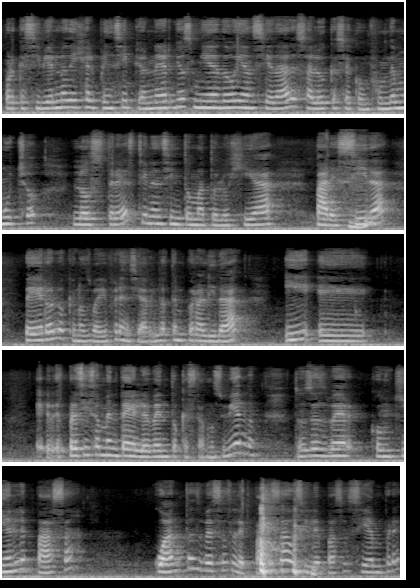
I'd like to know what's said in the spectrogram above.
Porque si bien lo dije al principio, nervios, miedo y ansiedad es algo que se confunde mucho. Los tres tienen sintomatología parecida, pero lo que nos va a diferenciar es la temporalidad y eh, precisamente el evento que estamos viviendo. Entonces, ver con quién le pasa, cuántas veces le pasa o si le pasa siempre,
